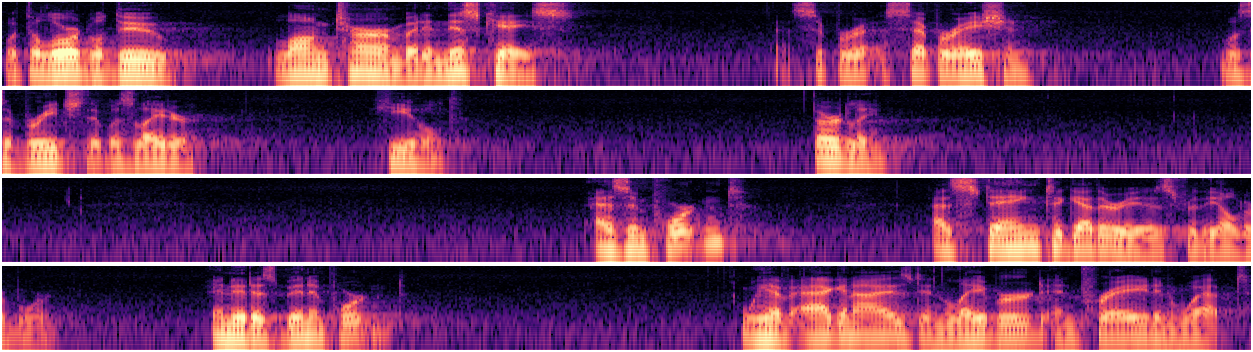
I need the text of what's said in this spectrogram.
what the Lord will do long term, but in this case, that separation was a breach that was later healed. Thirdly, as important as staying together is for the elder board, and it has been important, we have agonized and labored and prayed and wept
